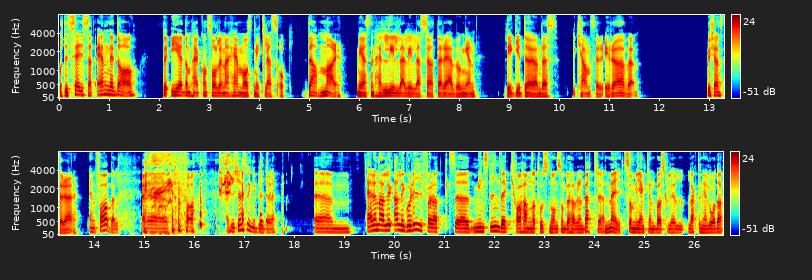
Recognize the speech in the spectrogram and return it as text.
Och det sägs att än idag så är de här konsolerna hemma hos Niklas och dammar medan den här lilla, lilla söta rävungen ligger döendes i cancer i röven. Hur känns det där? En fabel. Eh, ja, det känns ju inget vidare. Um, är det en allegori för att uh, min Steam Deck har hamnat hos någon som behöver den bättre än mig? Som egentligen bara skulle lagt den i en låda.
